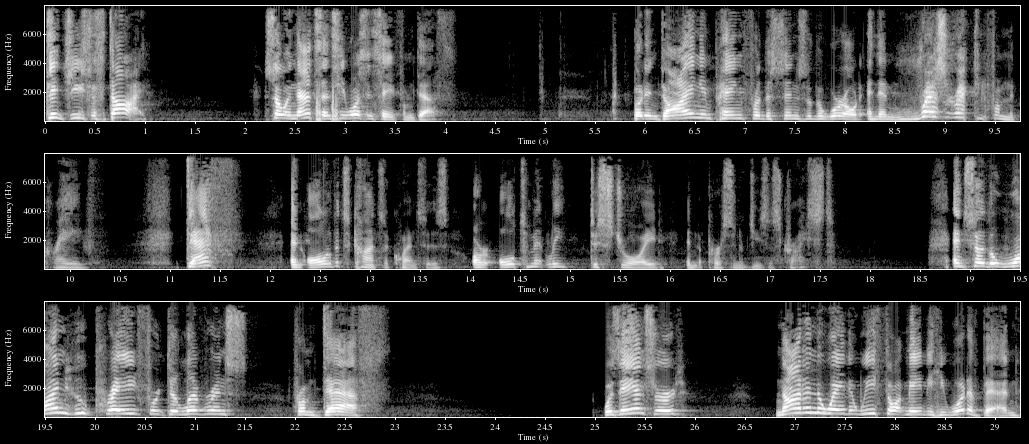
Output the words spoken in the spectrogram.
Did Jesus die? So, in that sense, he wasn't saved from death. But in dying and paying for the sins of the world and then resurrecting from the grave, death and all of its consequences are ultimately destroyed in the person of Jesus Christ. And so the one who prayed for deliverance from death was answered not in the way that we thought maybe he would have been,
